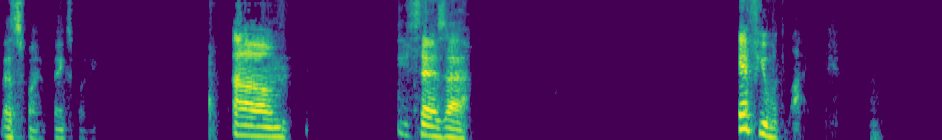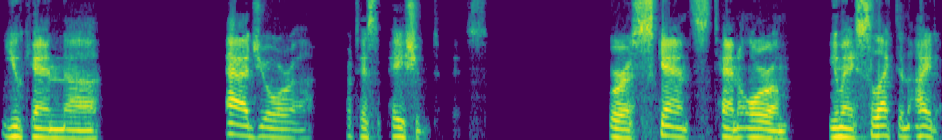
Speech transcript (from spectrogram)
That's fine. Thanks, buddy. Um, he says, uh, if you would like, you can uh, add your uh, participation to this. For a scant 10 aurum, you may select an item.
